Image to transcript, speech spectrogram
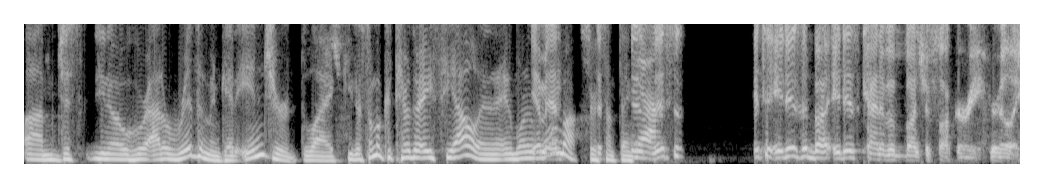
um, just, you know, who are out of rhythm and get injured. Like, you know, someone could tear their ACL in, in one of the Yeah, man. warm ups or something. Yeah. This is it, it is a bu- it is kind of a bunch of fuckery, really.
